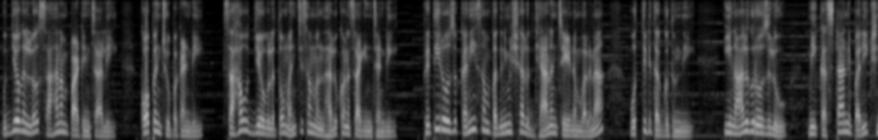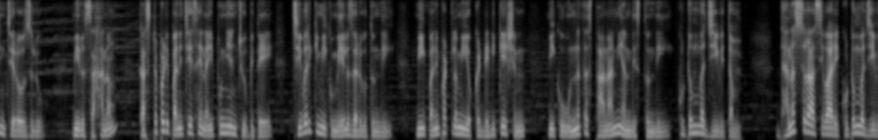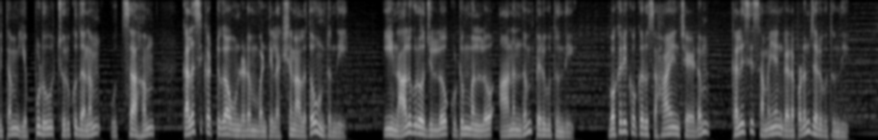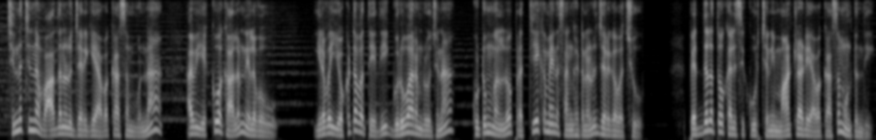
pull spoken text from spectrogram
ఉద్యోగంలో సహనం పాటించాలి. కోపం చూపకండి. సహ ఉద్యోగులతో మంచి సంబంధాలు కొనసాగించండి. ప్రతిరోజు కనీసం పది నిమిషాలు ధ్యానం చేయడం వలన ఒత్తిడి తగ్గుతుంది. ఈ నాలుగు రోజులు మీ కష్టాన్ని పరీక్షించే రోజులు. మీరు సహనం కష్టపడి పనిచేసే నైపుణ్యం చూపితే చివరికి మీకు మేలు జరుగుతుంది. మీ పని పట్ల మీ యొక్క డెడికేషన్ మీకు ఉన్నత స్థానాన్ని అందిస్తుంది. కుటుంబ జీవితం. ధనస్సు రాశివారి కుటుంబ జీవితం ఎప్పుడూ చురుకుదనం ఉత్సాహం కలసికట్టుగా ఉండడం వంటి లక్షణాలతో ఉంటుంది. ఈ నాలుగు రోజుల్లో కుటుంబంలో ఆనందం పెరుగుతుంది. ఒకరికొకరు సహాయం చేయడం కలిసి సమయం గడపడం జరుగుతుంది. చిన్న చిన్న వాదనలు జరిగే అవకాశం ఉన్నా అవి ఎక్కువ కాలం నిలవవు. ఇరవై ఒకటవ తేదీ గురువారం రోజున కుటుంబంలో ప్రత్యేకమైన సంఘటనలు జరగవచ్చు. పెద్దలతో కలిసి కూర్చొని మాట్లాడే అవకాశం ఉంటుంది.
